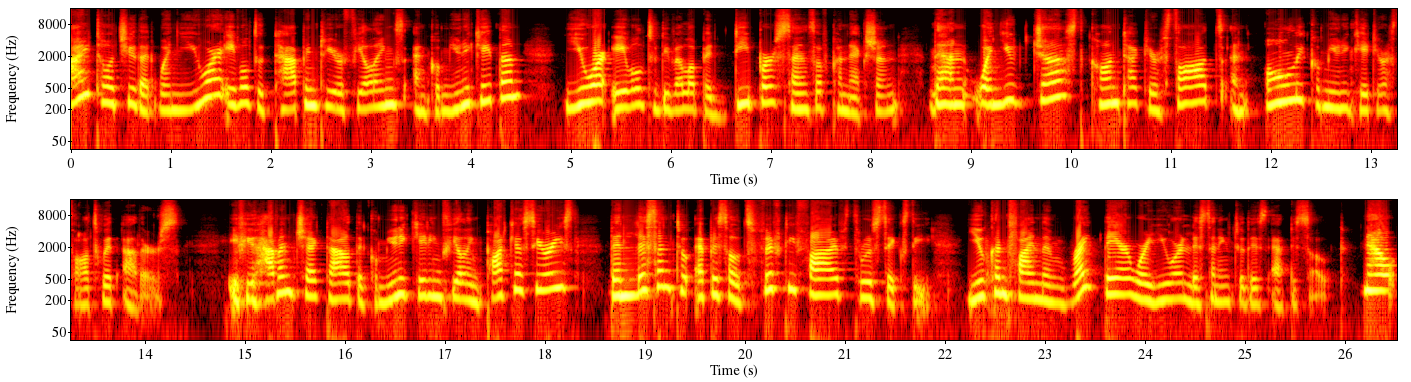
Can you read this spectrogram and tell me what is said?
I taught you that when you are able to tap into your feelings and communicate them, you are able to develop a deeper sense of connection than when you just contact your thoughts and only communicate your thoughts with others. If you haven't checked out the Communicating Feeling podcast series, then listen to episodes 55 through 60. You can find them right there where you are listening to this episode. Now,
